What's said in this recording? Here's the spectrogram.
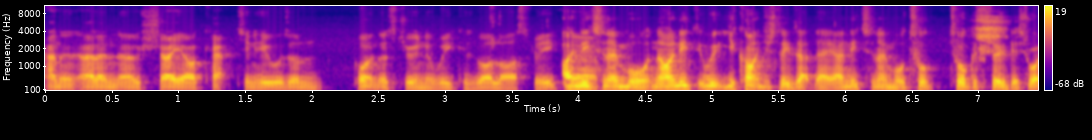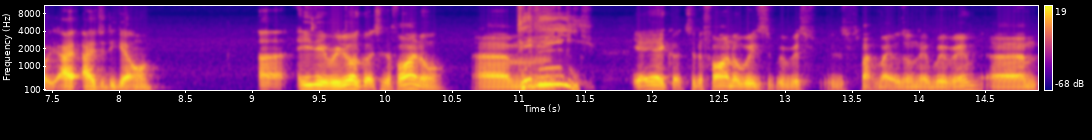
Alan, Alan O'Shea, our captain, who was on pointless during the week as well last week. I uh, need to know more. No, I need. To, you can't just leave that there. I need to know more. Talk, talk us through this. What, how, how did he get on? Uh, he did really well. Got to the final. Um, did he? Yeah, yeah. Got to the final with, with his, his flatmate was on there with him. Um,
